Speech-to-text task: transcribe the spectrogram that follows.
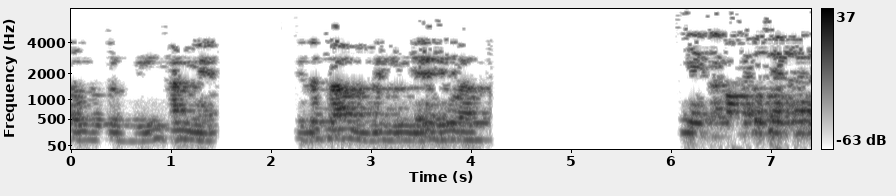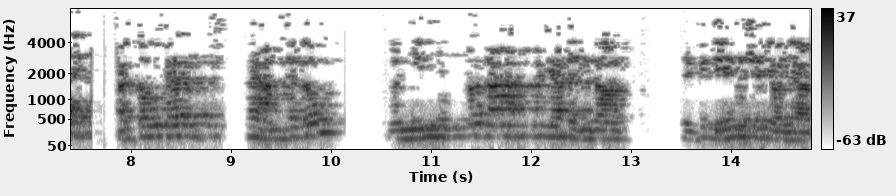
tụ được từ điển thanh nhẹ thì lúc đó mình mới hiểu dễ hiểu hơn vậy con phải tu thêm nữa này phải tu thêm phải hành cho đúng. Mình nhịn nhục nó ra nó gia đình rồi thì cái điển nó sẽ dồi dào.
